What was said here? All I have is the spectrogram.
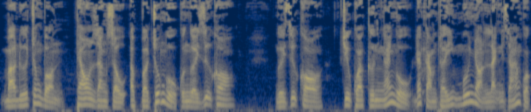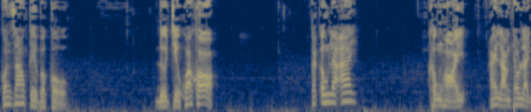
Ba đứa trong bọn Theo giang sầu ập vào chỗ ngủ của người giữ kho. Người giữ kho Chịu qua cơn ngái ngủ Đã cảm thấy mũi nhọn lạnh giá của con dao kề vào cổ. Đưa chìa khóa kho. Các ông là ai? Không hỏi, Hãy làm theo lệnh.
